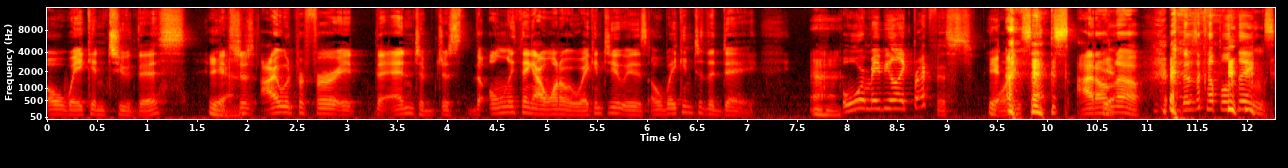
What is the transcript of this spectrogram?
awaken to this, Yeah. it's just I would prefer it the end to just the only thing I want to awaken to is awaken to the day. Uh-huh. Or maybe like breakfast, Yeah. morning sex. I don't Yeah. know. There's a couple of things.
